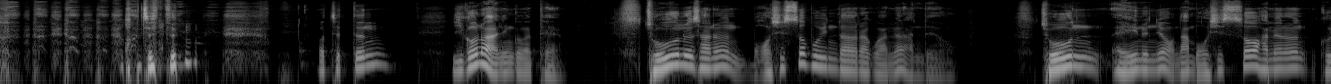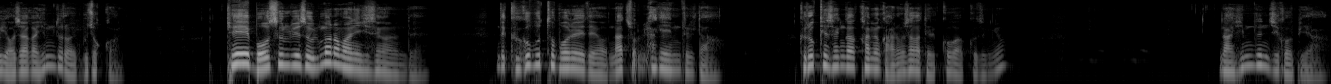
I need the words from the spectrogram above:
어쨌든 어쨌든 이거는 아닌 것 같아. 좋은 의사는 멋있어 보인다라고 하면 안 돼요. 좋은 애인은요, 나 멋있어 하면은 그 여자가 힘들어요, 무조건. 걔 멋을 위해서 얼마나 많이 희생하는데. 근데 그거부터 버려야 돼요. 나 쫄라게 힘들다. 그렇게 생각하면 간호사가 될 것 같거든요. 나 힘든 직업이야.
